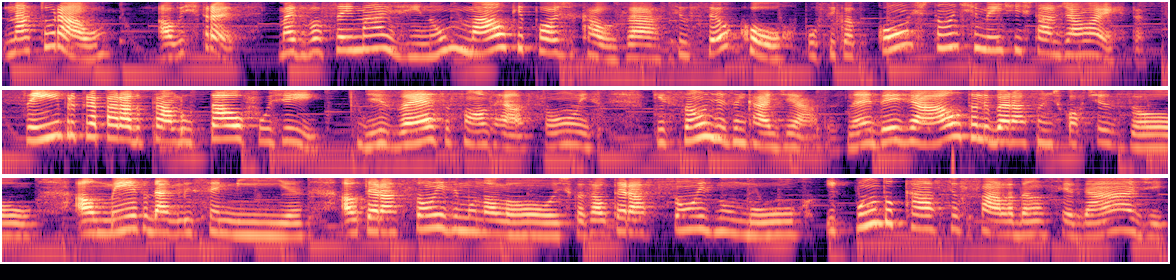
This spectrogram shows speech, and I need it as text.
natural ao estresse. Mas você imagina o mal que pode causar se o seu corpo fica constantemente em estado de alerta, sempre preparado para lutar ou fugir? Diversas são as reações que são desencadeadas, né? Desde a alta liberação de cortisol, aumento da glicemia, alterações imunológicas, alterações no humor. E quando o Cássio fala da ansiedade,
